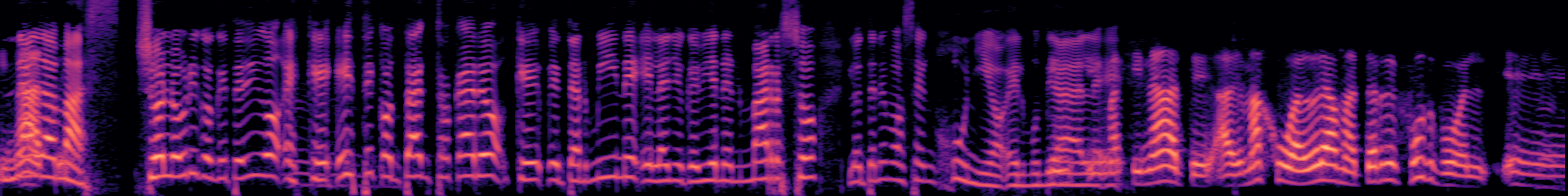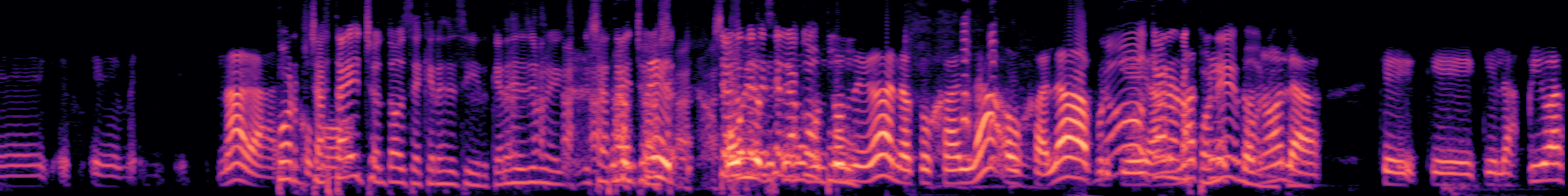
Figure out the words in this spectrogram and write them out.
nada más. Yo lo único que te digo es que este contacto, Caro, que eh, termine el año que viene en marzo, lo tenemos en junio, el Mundial. eh, Imagínate, además jugadora amateur de fútbol, eh, eh, nada. Por, como- ya está hecho entonces, querés decir, querés decirme, ya No está hecho. sé, Ya, ya lo obvio que tenés en la un montón de ganas, ojalá, ojalá, porque No, claro, nos ponemos, esto, ¿no? nos La, que, que, que las pibas,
